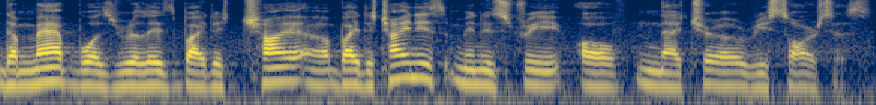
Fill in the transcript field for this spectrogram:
The map was released by the, Chi uh, by the Chinese Ministry of Natural Resources.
